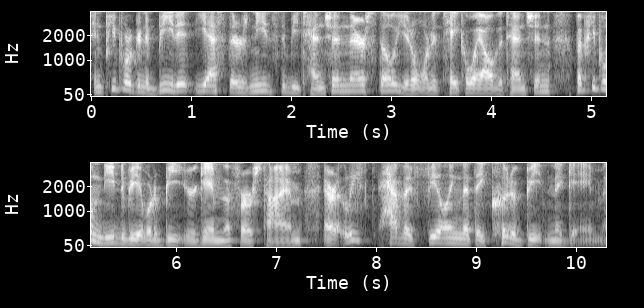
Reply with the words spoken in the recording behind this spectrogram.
And people are going to beat it. Yes, there needs to be tension there still. You don't want to take away all the tension, but people need to be able to beat your game the first time, or at least have a feeling that they could have beaten the game.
